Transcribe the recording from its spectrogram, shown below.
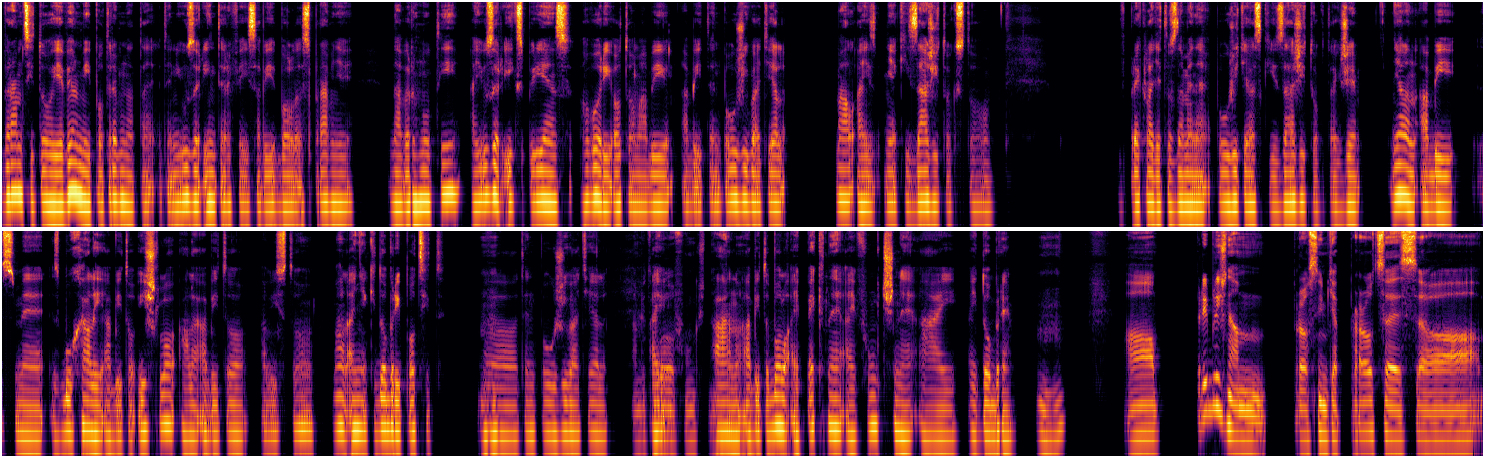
v rámci toho je veľmi potrebná ten user interface, aby bol správne navrhnutý a user experience hovorí o tom, aby, aby ten používateľ mal aj nejaký zážitok z toho. V preklade to znamená použiteľský zážitok, takže nielen aby sme zbuchali, aby to išlo, ale aby, to, aby z toho mal aj nejaký dobrý pocit mm-hmm. ten používateľ. Aby to aj, bolo funkčné. Áno, aby to bolo aj pekné, aj funkčné, aj, aj dobre. Mm-hmm. A približ nám, prosím ťa, proces uh,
